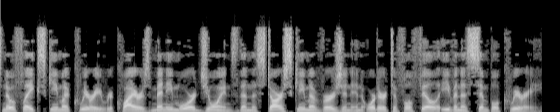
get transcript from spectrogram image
Snowflake schema query requires many more joins than the star schema version in order to fulfill even a simple query.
